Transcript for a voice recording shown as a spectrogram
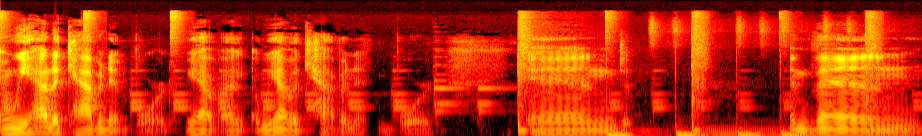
and we had a cabinet board. We have a we have a cabinet board, and and then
